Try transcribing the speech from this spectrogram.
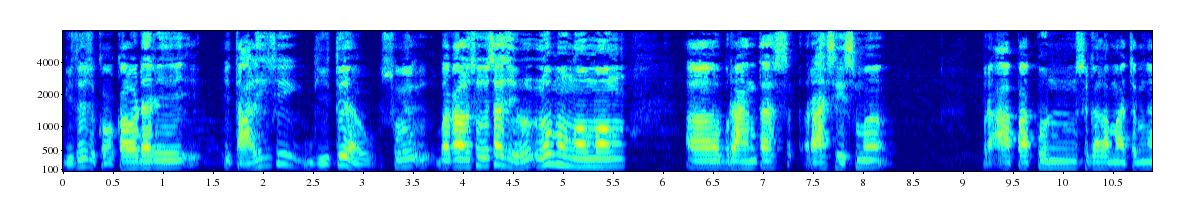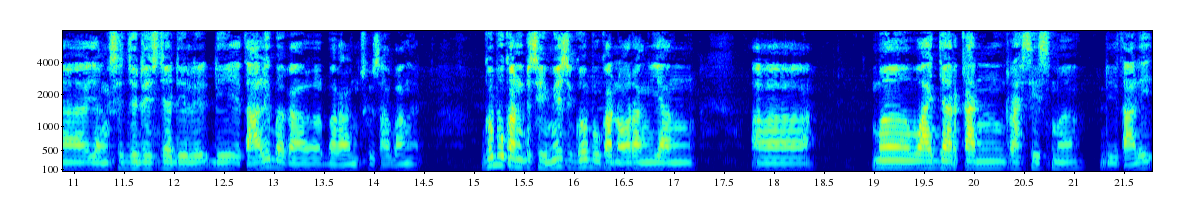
Gitu kalau dari Itali sih gitu ya. Su- bakal susah sih. Lo, mau ngomong eh, berantas rasisme berapapun segala macamnya yang sejenisnya di di Itali bakal bakalan susah banget. Gue bukan pesimis gue bukan orang yang eh, mewajarkan rasisme di Itali.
